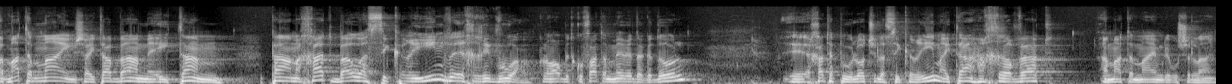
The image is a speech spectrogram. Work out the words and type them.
אמת המים שהייתה באה מאיתם פעם אחת באו הסיכריים והחריבוה, כלומר בתקופת המרד הגדול אחת הפעולות של הסיכריים הייתה החרבת אמת המים לירושלים.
